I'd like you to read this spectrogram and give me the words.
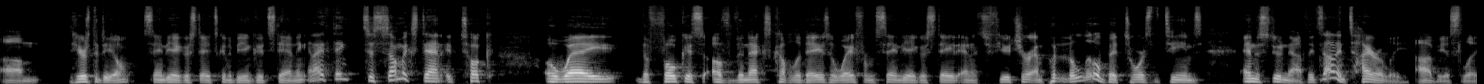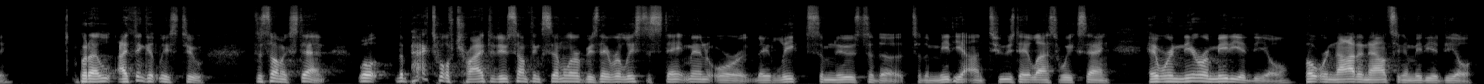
um, here's the deal San Diego State's going to be in good standing. And I think to some extent, it took – away the focus of the next couple of days away from San Diego State and its future and put it a little bit towards the teams and the student athletes. Not entirely, obviously, but I, I think at least to to some extent. Well, the Pac-12 tried to do something similar because they released a statement or they leaked some news to the to the media on Tuesday last week saying, "Hey, we're near a media deal, but we're not announcing a media deal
